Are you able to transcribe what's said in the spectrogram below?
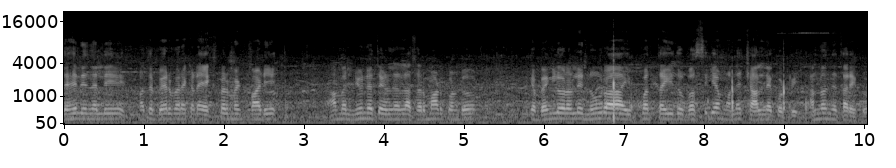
ದೆಹಲಿನಲ್ಲಿ ಮತ್ತು ಬೇರೆ ಬೇರೆ ಕಡೆ ಎಕ್ಸ್ಪೆರಿಮೆಂಟ್ ಮಾಡಿ, ಆಮೇಲೆ ನ್ಯೂನತೆಗಳನ್ನೆಲ್ಲ ಸರಿ ಮಾಡಿಕೊಂಡು, ಈಗ ಬೆಂಗಳೂರಲ್ಲಿ ನೂರ ಇಪ್ಪತ್ತೈದು ಬಸ್ಸಿಗೆ ಮೊನ್ನೆ ಚಾಲನೆ ಕೊಟ್ವಿ, ಹನ್ನೊಂದನೇ ತಾರೀಕು.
